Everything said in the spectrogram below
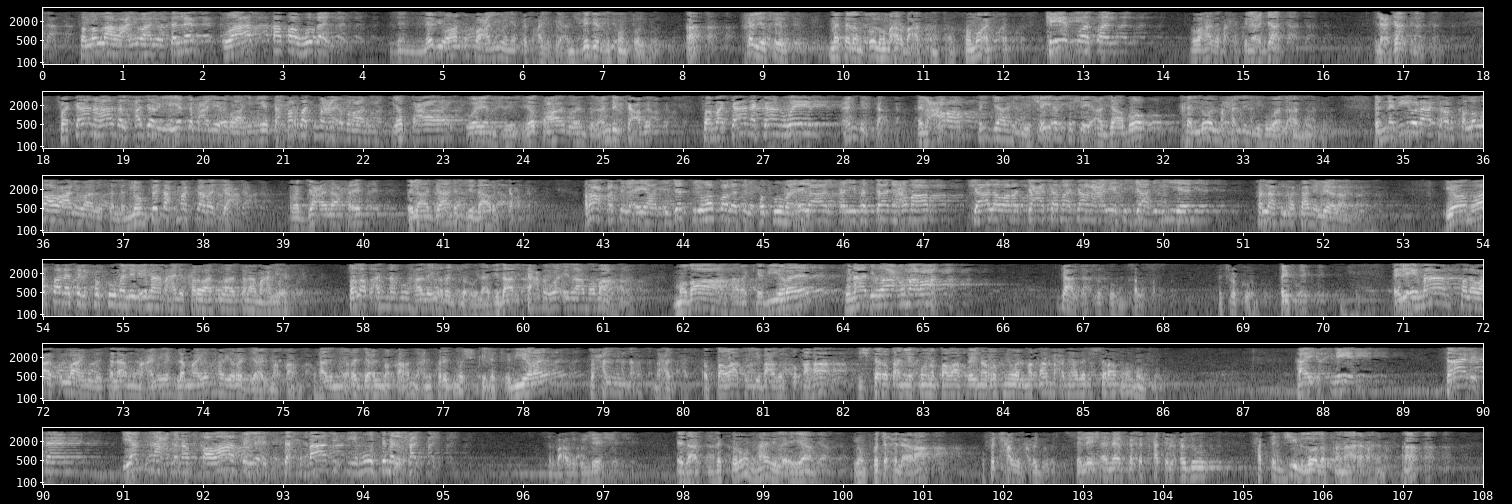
صلى الله عليه وآله وسلم وأسقط هبل. زين النبي واقف وعلي يقف عليه. يعني إيش قدر يكون طولهم ها؟ خلي يصير مثلا طولهم أربعة أمتار مو أكثر. كيف وصل؟ هو هذا بحث. الإعجاز. الإعجاز اللي كان. فكان هذا الحجر اللي يقف عليه إبراهيم يتحرك مع إبراهيم. يصعد وينزل يصعد وينزل عند الكعبة. فمكانه كان وين؟ عند الكعبة. العرب في الجاهلية شيئا فشيئا جابوه خلوه المحل اللي هو الآن. النبي الاكرم صلى الله عليه وآله وسلم يوم فتح مكة رجعه رجع إلى حيث إلى جانب جدار الكعبة. راحت الأيام إجت وصلت الحكومة إلى الخليفة الثاني عمر شال ورجع كما كان عليه في الجاهلية. خلاها في المكان اللي الان يوم وصلت الحكومة للإمام علي صلوات الله وسلامه عليه طلب أنه هذا يرجع إلى جدار الكعبة والى مظاهرة. مظاهرة كبيرة تنادي وعمراء. قال اتركوهم خلص اتركوهم. قفوا الإمام صلوات الله وسلامه عليه لما يظهر يرجع المقام. وهذا من يرجع المقام يعني فرد مشكلة كبيرة تحل الناس. بعد الطواف اللي بعض الفقهاء يشترط أن يكون الطواف بين الركن والمقام بعد هذا الاشتراط مو موجود هاي اثنين. ثالثا يمنع من الطواف الاستحبابي في موسم الحج. البعض يقول ليش؟ إذا تذكرون هذه الأيام يوم فتح العراق وفتحوا الحدود ليش أمريكا فتحت الحدود؟ حتى تجيب ذولا صنائعهم ها؟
